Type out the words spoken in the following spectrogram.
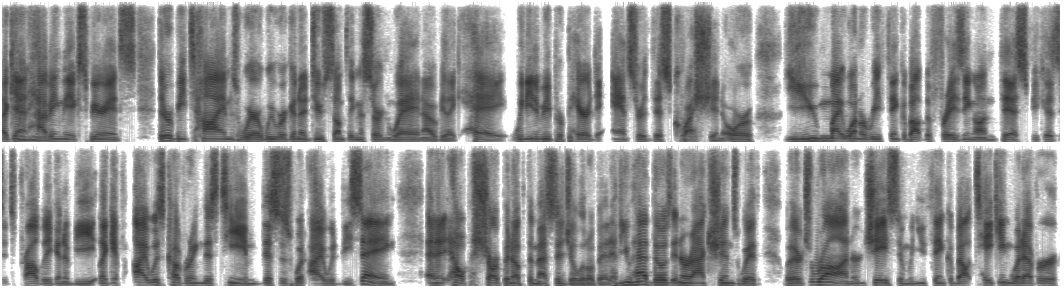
again, mm-hmm. having the experience, there would be times where we were going to do something a certain way, and I would be like, "Hey, we need to be prepared to answer this question," or you might want to rethink about the phrasing on this because it's probably going to be like if I was covering this team, this is what I would be saying. And it helps sharpen up the message a little bit. Have you had those interactions with whether it's Ron or Jason when you think about taking whatever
